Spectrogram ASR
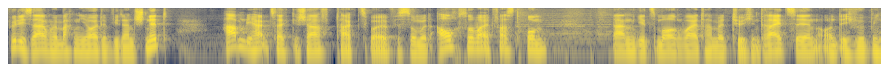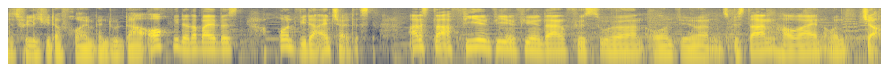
würde ich sagen, wir machen hier heute wieder einen Schnitt. Haben die Halbzeit geschafft, Tag 12 ist somit auch soweit fast rum. Dann geht es morgen weiter mit Türchen 13 und ich würde mich natürlich wieder freuen, wenn du da auch wieder dabei bist und wieder einschaltest. Alles klar, vielen, vielen, vielen Dank fürs Zuhören und wir hören uns. Bis dann, hau rein und ciao.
